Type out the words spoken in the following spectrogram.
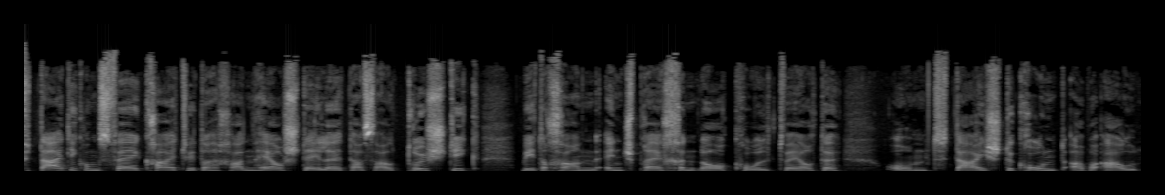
die Verteidigungsfähigkeit wieder herstellen kann, dass auch die Rüstung wieder kann entsprechend nachgeholt werden Und da ist der Grund, aber auch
